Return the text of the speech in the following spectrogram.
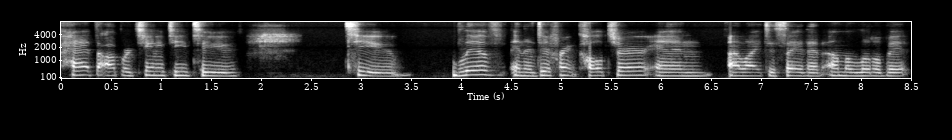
had the opportunity to to live in a different culture and I like to say that I'm a little bit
